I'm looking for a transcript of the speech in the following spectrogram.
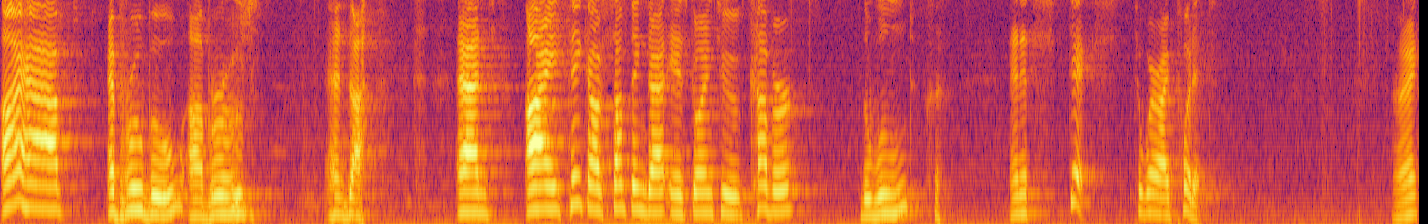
I have a boo boo, a bruise, and, uh, and I think of something that is going to cover the wound, and it sticks to where I put it. All right?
